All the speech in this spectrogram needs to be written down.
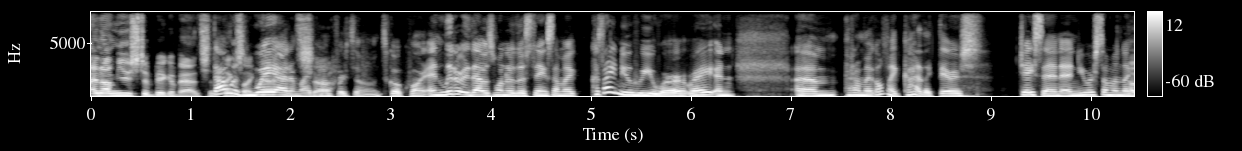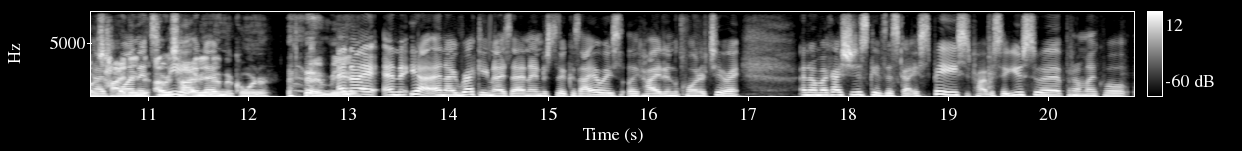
and I'm used to big events. And That things was like way that, out of my so- comfort zone to go corner. And literally, that was one of those things. I'm like, because I knew who you were, right? And um, but I'm like, oh my god, like there's Jason, and you were someone like I was I'd hiding. wanted to I was meet, hiding then- in the corner. And I and yeah, and I recognized that, and I understood because I always like hide in the corner too, right? And I'm like, I should just give this guy space. He's probably so used to it, but I'm like, well.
